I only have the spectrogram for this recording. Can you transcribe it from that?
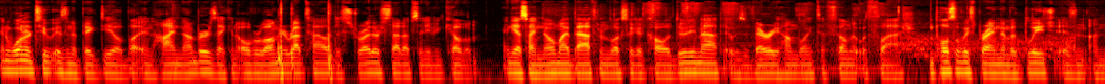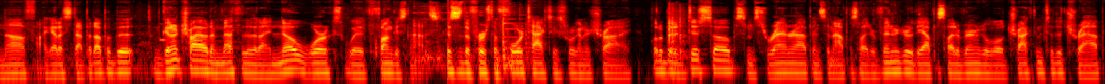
And one or two isn't a big deal, but in high numbers, they can overwhelm your reptile, destroy their setups, and even kill them. And yes, I know my bathroom looks like a Call of Duty map. It was very humbling to film it with flash. Impulsively spraying them with bleach isn't enough. I gotta step it up a bit. I'm gonna try out a method that I know works with fungus gnats. This is the first of four tactics we're gonna try. A little bit of dish soap, some saran wrap, and some apple cider vinegar. The apple cider vinegar will attract them to the trap,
